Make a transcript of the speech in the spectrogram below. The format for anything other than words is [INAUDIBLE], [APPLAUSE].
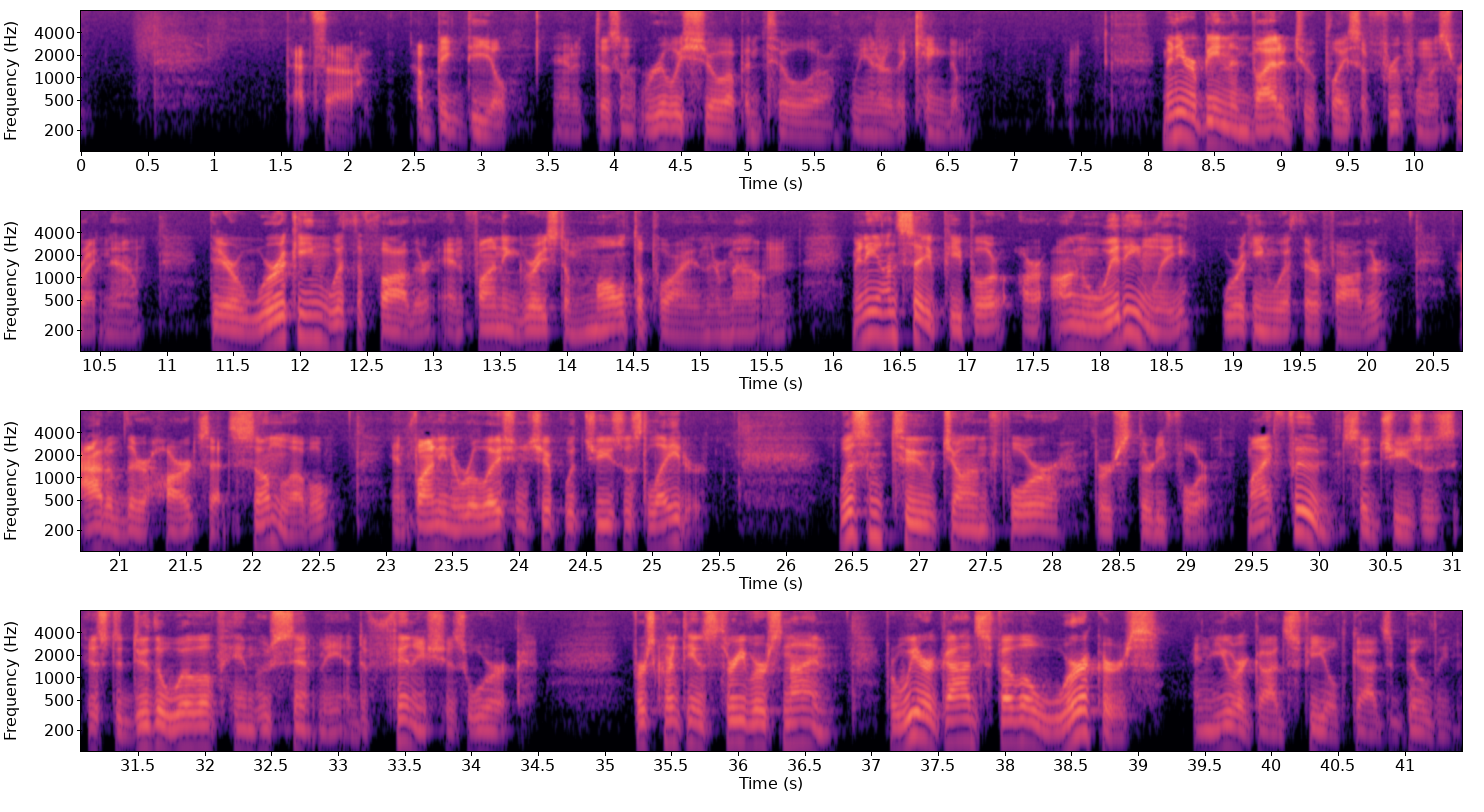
That's a, a big deal and it doesn't really show up until uh, we enter the kingdom. Many are being invited to a place of fruitfulness right now. They are working with the Father and finding grace to multiply in their mountain. Many unsaved people are unwittingly working with their Father out of their hearts at some level and finding a relationship with Jesus later. Listen to John 4, verse 34. My food, said Jesus, is to do the will of him who sent me and to finish his work. 1 Corinthians 3, verse 9 For we are God's fellow workers, and you are God's field, God's building.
